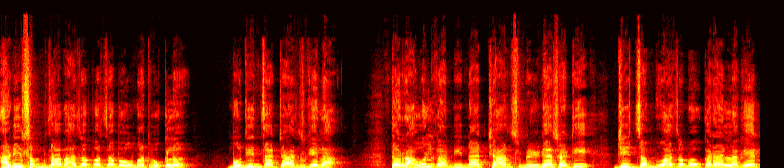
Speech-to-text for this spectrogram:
आणि समजा भाजपचं बहुमत हुकलं मोदींचा चान्स गेला तर राहुल गांधींना चान्स मिळण्यासाठी जी जमवाजमव करायला लागेल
